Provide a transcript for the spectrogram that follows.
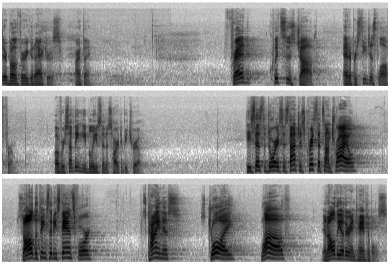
They're both very good actors, aren't they? Fred quits his job at a prestigious law firm over something he believes in his heart to be true. He says to Doris, It's not just Chris that's on trial, it's all the things that he stands for it's kindness, it's joy, love, and all the other intangibles.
